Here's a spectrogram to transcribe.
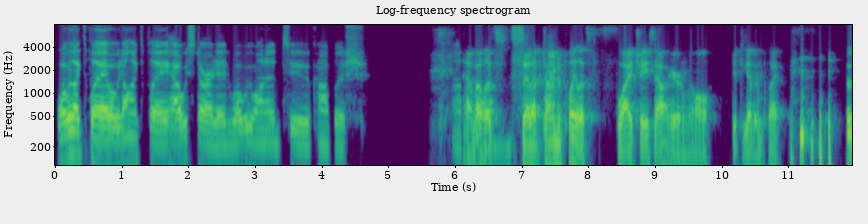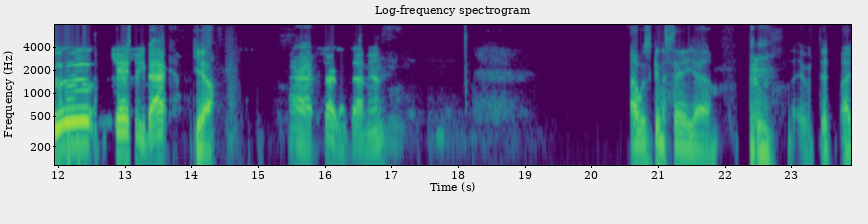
what we like to play, what we don't like to play, how we started, what we wanted to accomplish. How about let's set up time to play? Let's fly Chase out here and we'll all get together and play. Ooh, Chase, are you back? Yeah. All right. Sorry about that, man. I was gonna say um, it, it, I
